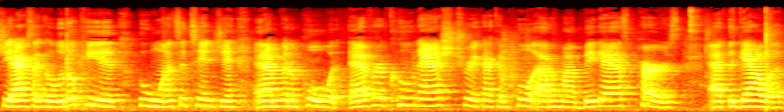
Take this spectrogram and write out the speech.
She acts like a little kid who wants attention. And I'm gonna pull whatever coon ass trick I can pull out of my big ass purse at the gala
